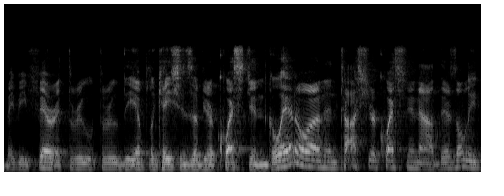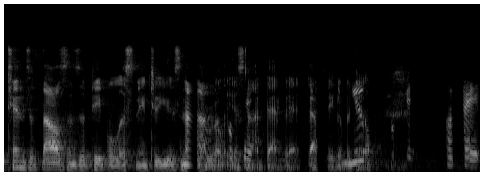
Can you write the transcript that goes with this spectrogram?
maybe ferret through through the implications of your question. Go ahead on and toss your question out. There's only tens of thousands of people listening to you. It's not really. Okay. It's not that bad. That big of a you, deal. Okay. okay.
